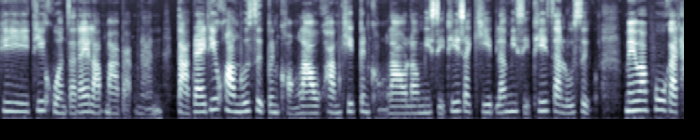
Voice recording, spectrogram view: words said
ที่ที่ควรจะได้รับมาแบบนั้นตราบใดที่ความรู้สึกเป็นของเรา ความคิดเป็นของเรา เรามีสิทธิ์ที่จะคิด และมีสิทธิ์ที่จะรู้สึก ไม่ว่าผู้กระท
